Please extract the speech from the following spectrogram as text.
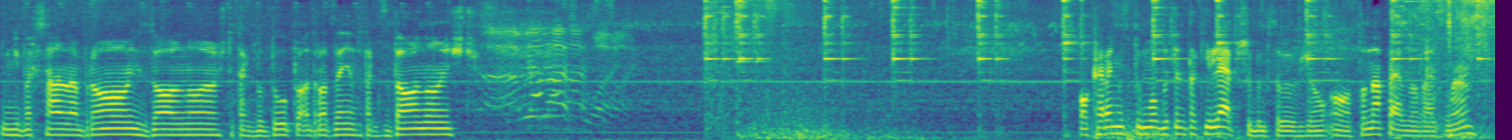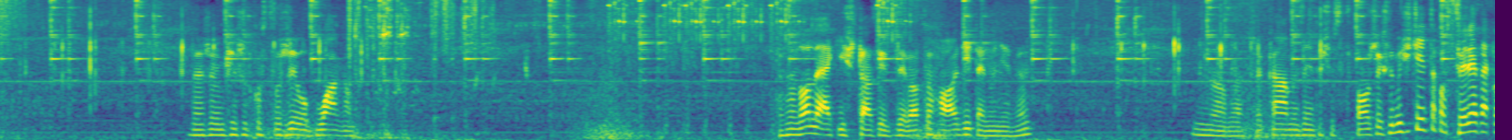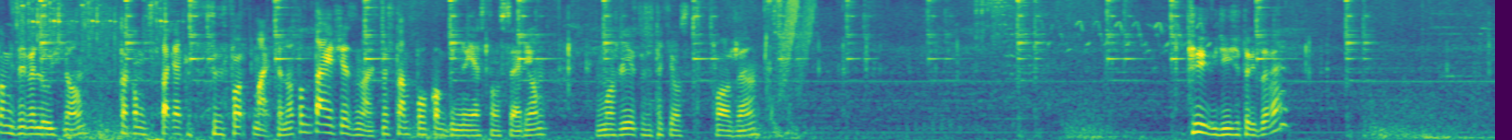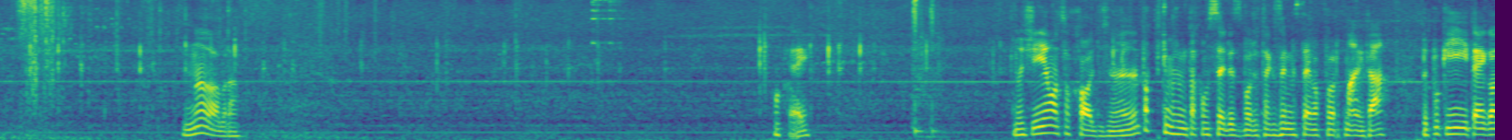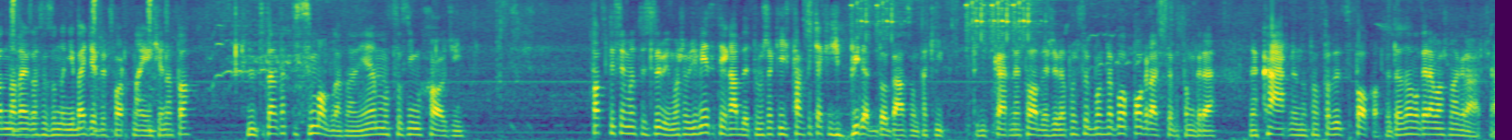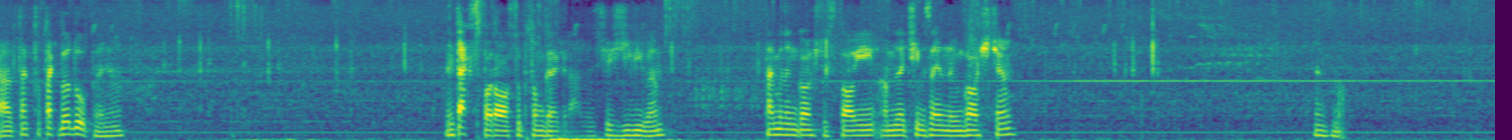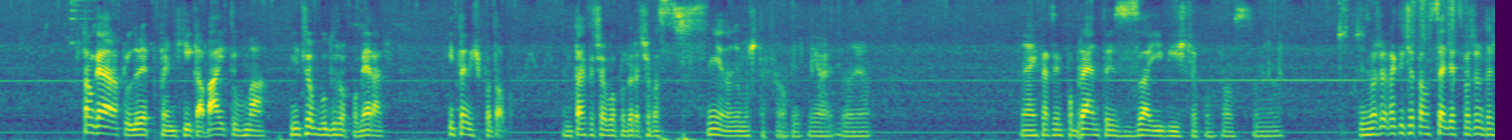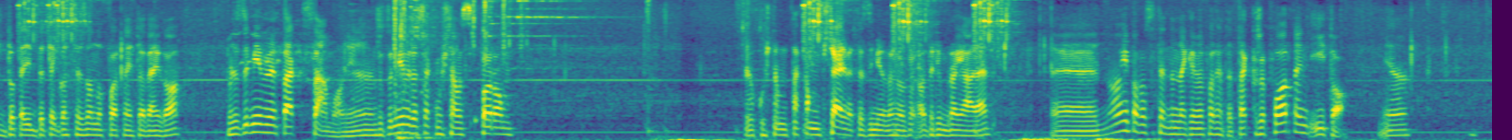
Uniwersalna broń, zdolność, to tak do dupy, odrodzenie to tak zdolność. O, karabin szturmowy ten taki lepszy bym sobie wziął. O, to na pewno wezmę. Tak, żeby mi się szybko stworzyło, błagam. Na dole jakiś czas jest o co chodzi, tego nie wiem. Dobra, czekamy zanim to się stworzy. Jeśli myślicie taką serię taką widzę luźną, taką tak jak w Fortnite, no to dajcie znać, coś tam pokombinuję z tą serią. Możliwe, że coś takiego stworzę. Ty, widzieliście to widzowie? No dobra. Okej. No jeśli nie o co chodzi, no, no możemy taką serię złożyć, tak zamiast tego Fortnite'a. Dopóki tego nowego sezonu nie będzie w Fortnite, no to... No to tam taki smogla, to nie wiem o co z nim chodzi. Faktycznie my coś zrobimy, może będzie więcej tych update'ów, może jakiś faktycznie jakiś bilet dodadzą, taki, taki karnetowy, żeby po prostu można było pograć sobie tą grę na karny, no to wtedy spoko, wtedy tą grę można grać, ale tak to tak do dupy, nie? No i tak sporo osób tą grę gra, więc się zdziwiłem. Tam jeden gościu stoi, a my lecimy za jednym gościem. Więc no. Tą grę lubię, 5 GB ma, nie trzeba było dużo pobierać. I to mi się podoba. No tak to trzeba było pobierać chyba z... Nie no, nie może tak samo 5 GB, no nie. No jak ją pobrałem, to jest zajebiście po prostu, nie. Więc może faktycznie tą serię stworzymy też do, tej, do tego sezonu Fortnite'owego. Może zrobimy tak samo, nie? Że zrobimy też jakąś tam sporą jakąś tam taką przerwę też zmienię o, o Dream Royale. E, no i po prostu wtedy nagramy Fortnite. Także Fortnite i to, nie?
